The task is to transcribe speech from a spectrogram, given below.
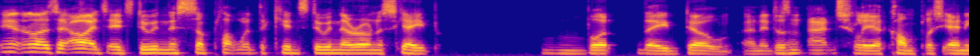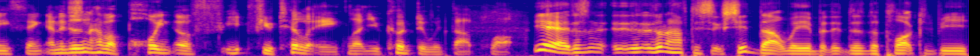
you know, let's say, oh, it's it's doing this subplot with the kids doing their own escape, but they don't, and it doesn't actually accomplish anything, and it doesn't have a point of fu- futility like you could do with that plot. Yeah, it doesn't. It doesn't have to succeed that way, but the, the, the plot could be.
